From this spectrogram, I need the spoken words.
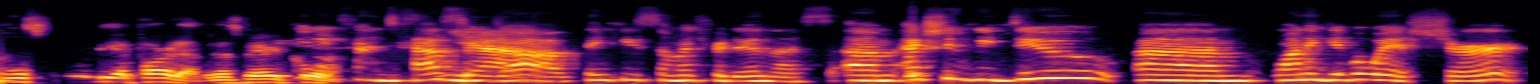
it was cool to be a part of it was very cool fantastic Yeah. job. Thank you so much for doing this. Um, actually, we do um, want to give away a shirt.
